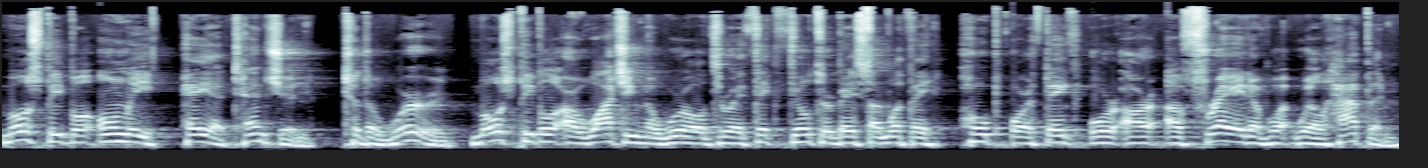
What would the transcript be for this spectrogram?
Most people only pay attention to the word. Most people are watching the world through a thick filter based on what they hope or think or are afraid of what will happen.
